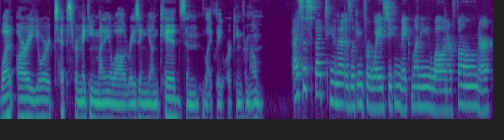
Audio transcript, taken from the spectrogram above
What are your tips for making money while raising young kids and likely working from home? I suspect Hannah is looking for ways she can make money while on her phone or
